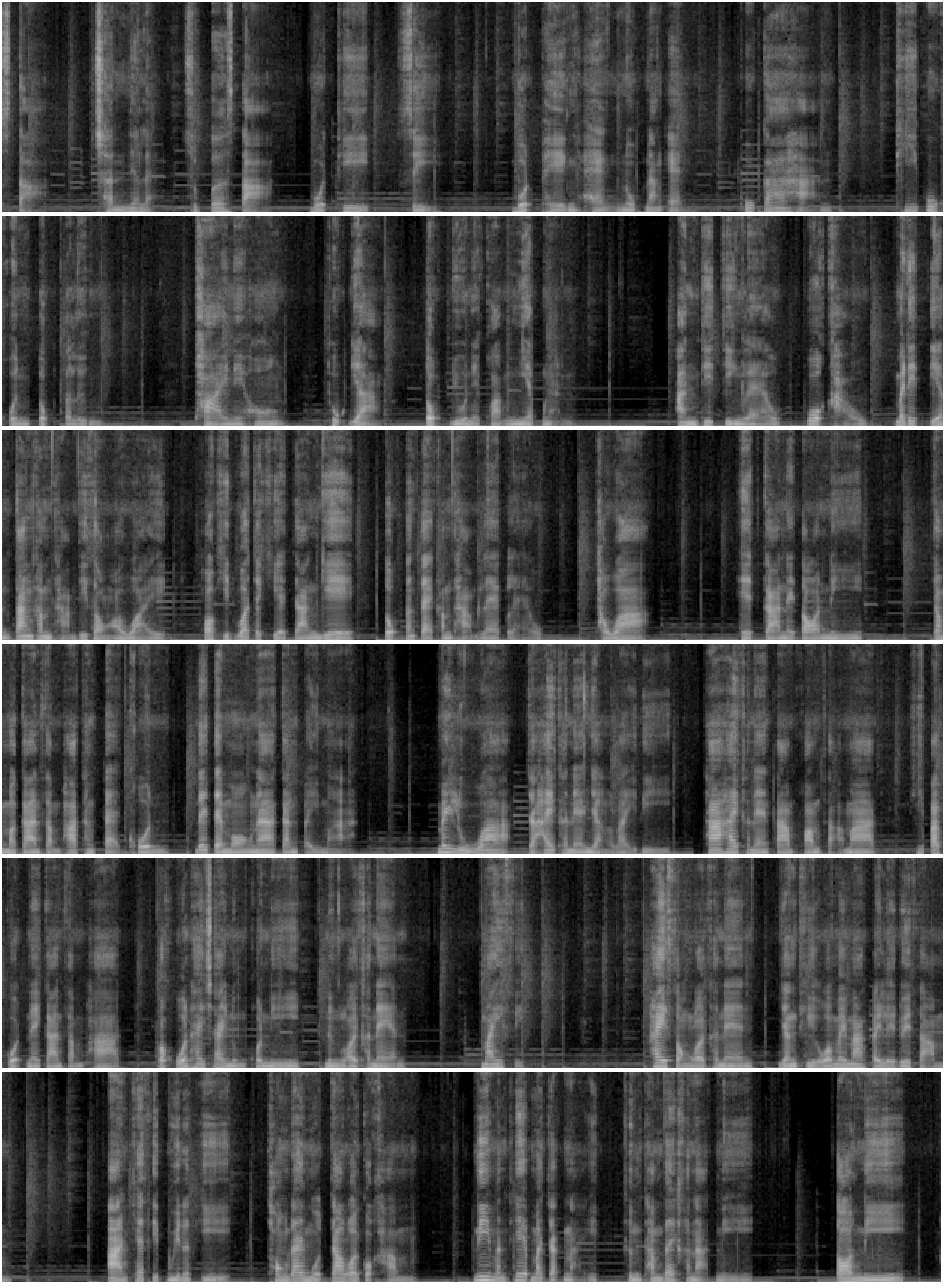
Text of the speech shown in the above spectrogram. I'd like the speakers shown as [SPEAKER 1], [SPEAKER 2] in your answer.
[SPEAKER 1] ร์สตาร์ ฉันเนี่ยแหละซูเปอร์สตาร์ บทที่ 4 บทเพลงแห่งนกนางแอ่น ผู้กล้าหาญที่ผู้คนตกตะลึง ภายในห้องทุกอย่างตกอยู่ในความเงียบงัน อันที่จริงแล้วพวกเขาไม่ได้เตรียมตั้งคำถามที่สองเอาไว้ เพราะคิดว่าจะเขี่ยจางเย่ตกตั้งแต่คำถามแรกแล้วทว่า เหตุการณ์ในตอนนี้ กรรมการสัมภาษณ์ทั้ง 8 คน ได้แต่มองหน้ากันไปมา ไม่รู้ว่าจะให้คะแนนอย่างไรดี ถ้าให้คะแนนตามความสามารถที่ปรากฏในการสัมภาษณ์ ก็ควรให้ชายหนุ่มคนนี้ 100 คะแนน ไม่สิ ให้ 200 คะแนนยังถือว่าไม่มากไปเลยด้วยซ้ำอ่านแค่ 10 วินาที ท่องได้หมด 900 กว่าคำนี่มันเทพมาจากไหนถึงทำได้ขนาดนี้ ตอนนี้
